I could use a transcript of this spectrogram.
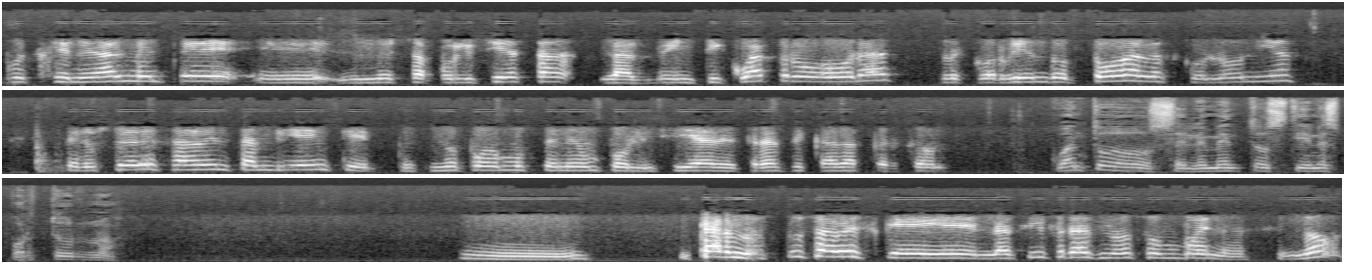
pues generalmente eh, nuestra policía está las 24 horas recorriendo todas las colonias, pero ustedes saben también que pues no podemos tener un policía detrás de cada persona. ¿Cuántos elementos tienes por turno? Mm, Carlos, tú sabes que las cifras no son buenas, ¿no?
